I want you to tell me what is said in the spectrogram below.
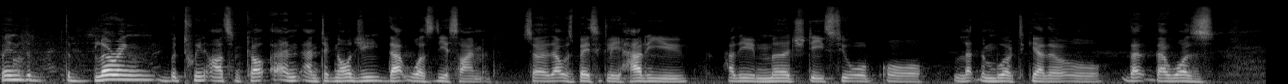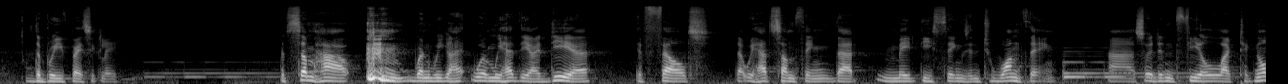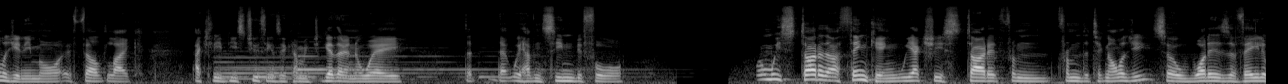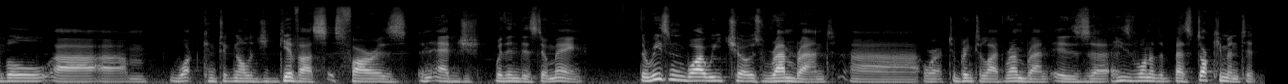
I mean, the, the blurring between arts and, and, and technology, that was the assignment. So that was basically how do you, how do you merge these two or, or let them work together or that, that was the brief basically. But somehow when, we got, when we had the idea, it felt that we had something that made these things into one thing. Uh, so it didn't feel like technology anymore. It felt like actually these two things are coming together in a way that, that we haven't seen before. When we started our thinking, we actually started from, from the technology. So what is available, uh, um, what can technology give us as far as an edge within this domain? The reason why we chose Rembrandt, uh, or to bring to life Rembrandt, is uh, he's one of the best documented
